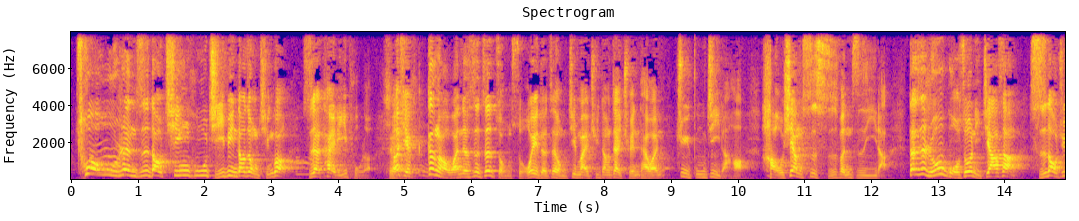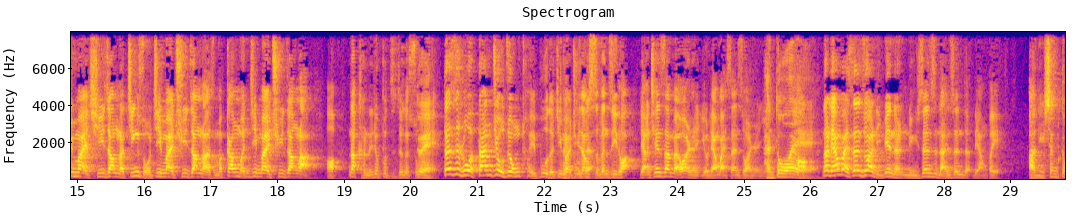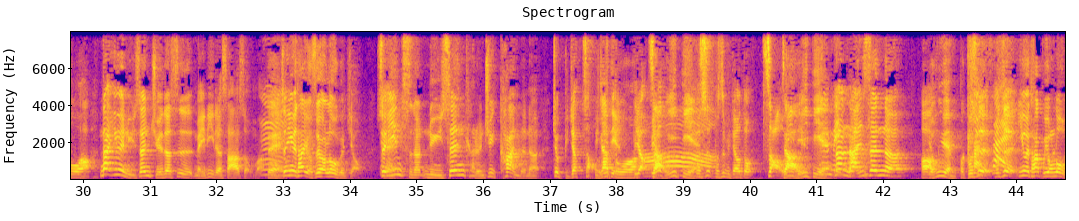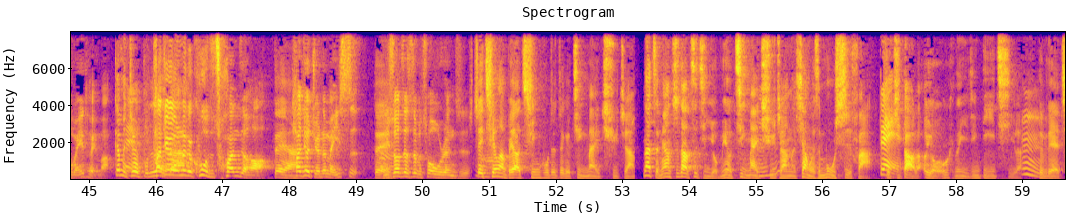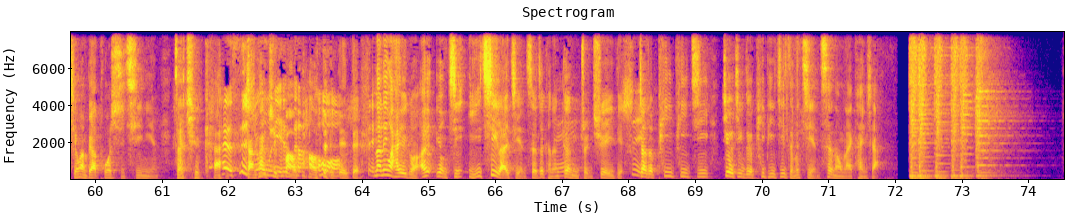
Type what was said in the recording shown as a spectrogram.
错误认知到轻忽疾病到这种情况，实在太离谱了。而且更好玩的是，这种所谓的这种静脉曲张，在全台湾据估计的哈，好像是十分之一啦。但是如果说你加上食道静脉曲张了、经索静脉曲张了、什么肛门静脉曲张了，哦，那可能就不止这个数。对。但是如果单就这种腿部的静脉曲张十分之一的话，两千三百万人有两百三十万人有。很多哎、欸。那两百三十万里面呢，女生是男生的两倍。啊，女生多。那因为女生觉得是美丽的杀手嘛。对。所以因为她有时候要露个脚，所以因此呢，女生可能去看的呢就比较早一点，比较多，比较早一点。不是不是比较多，早早一点。那男生呢？永远不看不是不是，因为他不用露美腿嘛，根本就不露，他就用那个裤子穿着哈，对啊，他就觉得没事。对，你说这是不是错误认知？所以千万不要轻忽的这个静脉曲张。那怎么样知道自己有没有静脉曲张呢？像我是目视法就知道了。哎呦，我可能已经第一期了，嗯，对不对？千万不要拖十七年再去看，还有四十五年，赶快去报告。对对对。那另外还有一个，哎，用机仪器来检测，这可能更准确一点，叫做 PPG。究竟这个 PPG 怎么检测呢？我们来看一下。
